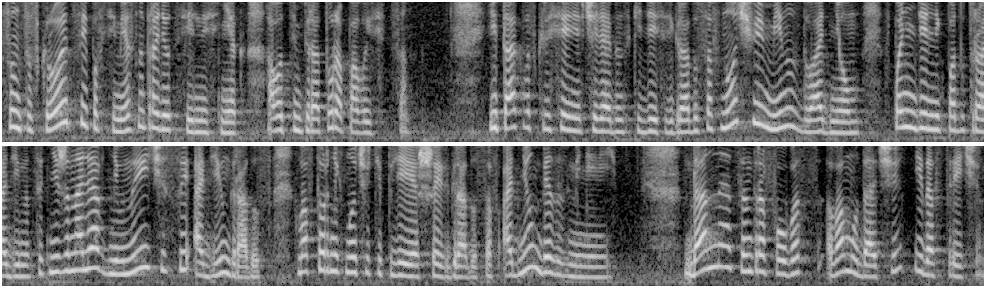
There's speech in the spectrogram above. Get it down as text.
Солнце скроется и повсеместно пройдет сильный снег, а вот температура повысится. Итак, воскресенье в Челябинске 10 градусов ночью и минус 2 днем. В понедельник под утро 11 ниже 0, в дневные часы 1 градус. Во вторник ночью теплее 6 градусов, а днем без изменений. Данные от Центра ФОБОС. Вам удачи и до встречи!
